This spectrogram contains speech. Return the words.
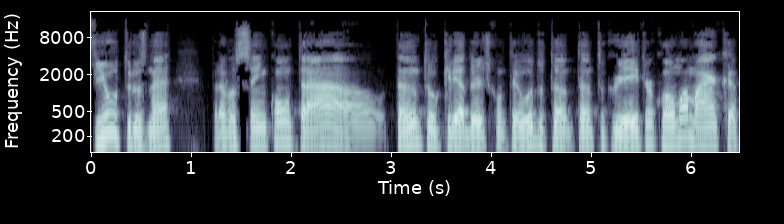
filtros, né? Para você encontrar tanto o criador de conteúdo, tanto, tanto o creator, como a marca.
